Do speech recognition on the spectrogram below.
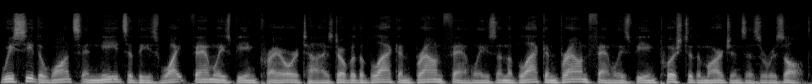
we see the wants and needs of these white families being prioritized over the black and brown families, and the black and brown families being pushed to the margins as a result.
